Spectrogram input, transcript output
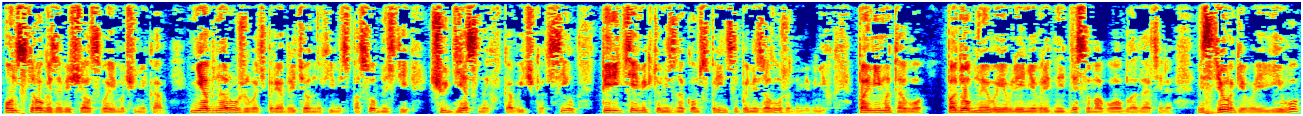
Он строго завещал своим ученикам не обнаруживать приобретенных ими способностей «чудесных» в кавычках сил перед теми, кто не знаком с принципами, заложенными в них. Помимо того, подобные выявления вредны для самого обладателя, вздергивая его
